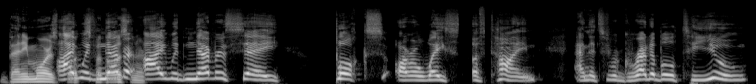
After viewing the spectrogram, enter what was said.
Benny Morris's books I would for the never listener. I would never say books are a waste of time. And it's regrettable to you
